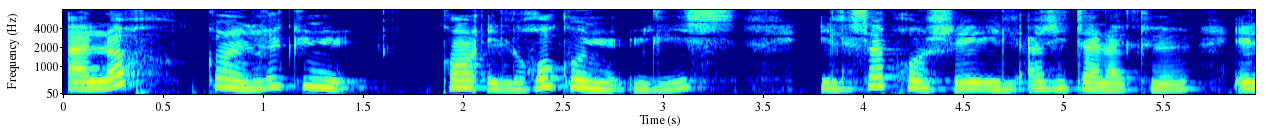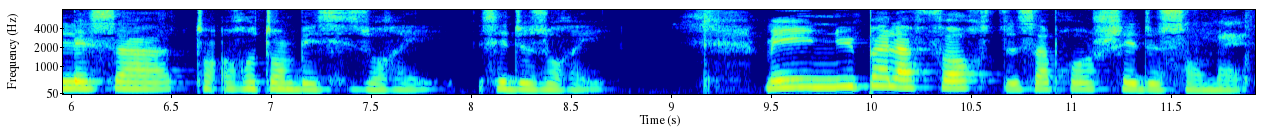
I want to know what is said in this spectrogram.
Alors, quand il reconnut, quand il reconnut Ulysse, il s'approchait, il agita la queue et laissa retomber ses oreilles, ses deux oreilles mais il n'eut pas la force de s'approcher de son maître.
